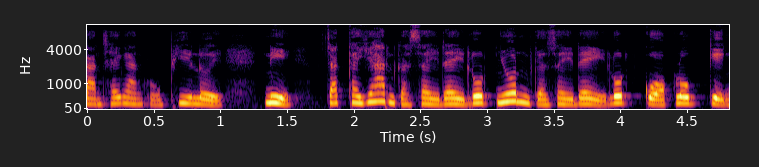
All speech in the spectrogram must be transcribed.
การใช้งานของพี่เลย นี่จักรยานก็ใส่ได้รถยนต์ก็ใส่ได้รถกอกรถเก๋ง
